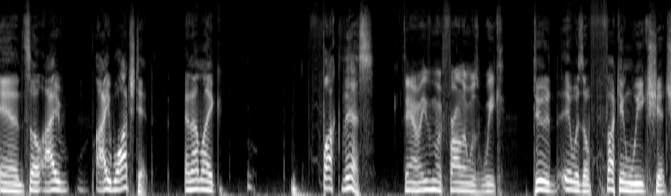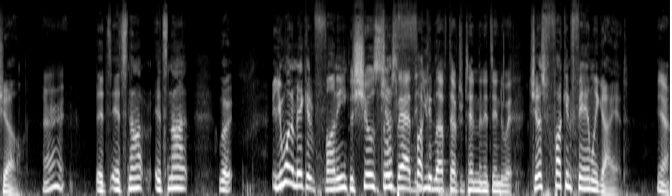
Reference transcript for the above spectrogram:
And so I I watched it and I'm like fuck this. damn even MacFarlane was weak Dude, it was a fucking weak shit show. all right It's it's not it's not look you want to make it funny? the show's so Just bad that you left after 10 minutes into it Just fucking family guy it. yeah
